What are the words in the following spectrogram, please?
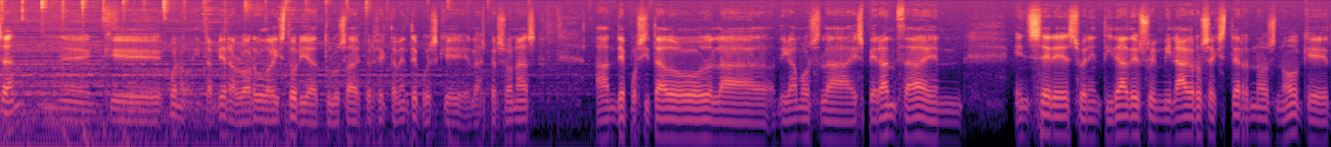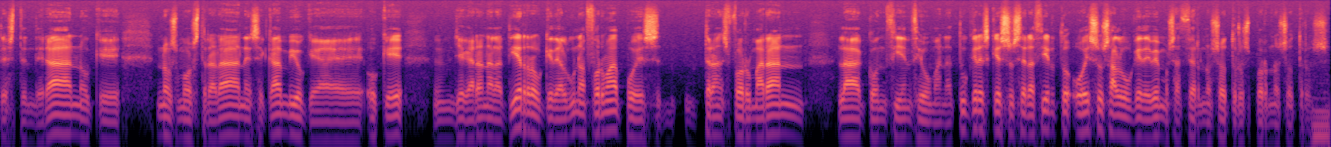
Piensan eh, que, bueno, y también a lo largo de la historia, tú lo sabes perfectamente, pues que las personas han depositado la, digamos, la esperanza en, seres o en entidades o en milagros externos ¿no? que descenderán o que nos mostrarán ese cambio que, eh, o que llegarán a la Tierra o que de alguna forma pues transformarán la conciencia humana. ¿Tú crees que eso será cierto o eso es algo que debemos hacer nosotros por nosotros?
